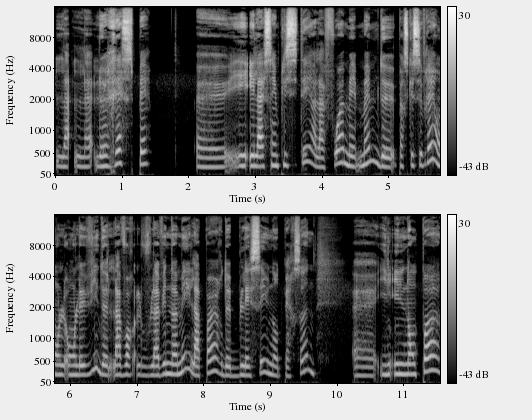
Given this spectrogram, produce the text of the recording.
le respect euh, et, la simplicité à la fois, mais même de... Parce que c'est vrai, on, on, le vit, de l'avoir, vous l'avez nommé, la peur de blesser une autre personne. Euh, ils, ils n'ont pas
